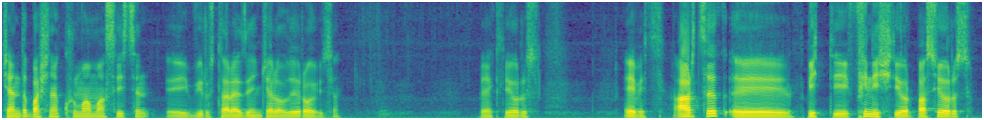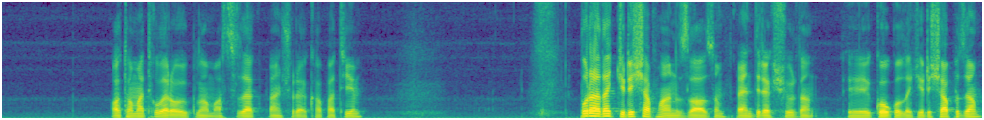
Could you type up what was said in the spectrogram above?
Kendi başına kurmaması için e, virüs tarayıcı engel oluyor o yüzden. Bekliyoruz. Evet artık e, bitti. Finish diyor basıyoruz. Otomatik olarak uygulama açacak. Ben şurayı kapatayım. Burada giriş yapmanız lazım. Ben direkt şuradan e, Google'da giriş yapacağım.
